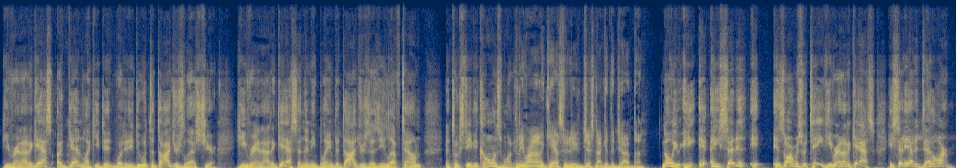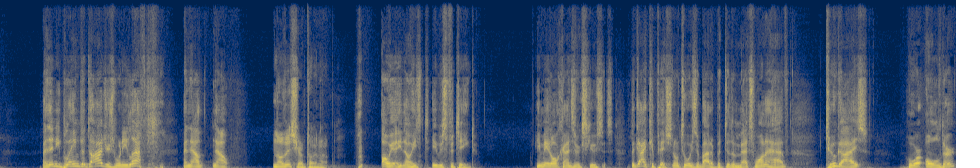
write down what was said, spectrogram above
He ran out of gas again, like he did. What did he do with the Dodgers last year? He ran out of gas, and then he blamed the Dodgers as he left town and took Stevie Cohen's money. Did he run out of gas or did he just not get the job done? No, he he, he said his, his arm was fatigued. He ran out of gas. He said he had a dead arm, and then he blamed the Dodgers when he left. And now, now, no, this year I'm talking about. Oh yeah, you know he's he was fatigued. He made all kinds of excuses. The guy could pitch, no two ways about it. But do the Mets want to have two guys who are older,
